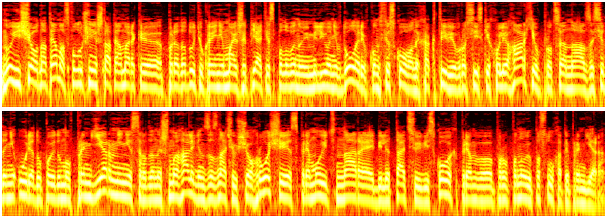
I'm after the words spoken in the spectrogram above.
Ну і ще одна тема: Сполучені Штати Америки передадуть Україні майже 5,5 мільйонів доларів конфіскованих активів російських олігархів. Про це на засіданні уряду повідомив прем'єр-міністр Денис Шмигаль. Він зазначив, що гроші спрямують на реабілітацію військових. Прям пропоную послухати прем'єра.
